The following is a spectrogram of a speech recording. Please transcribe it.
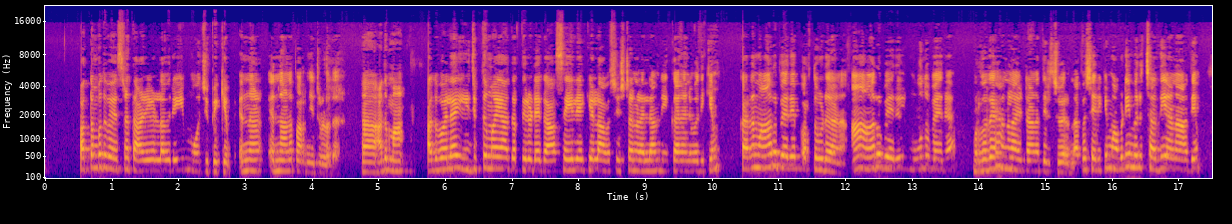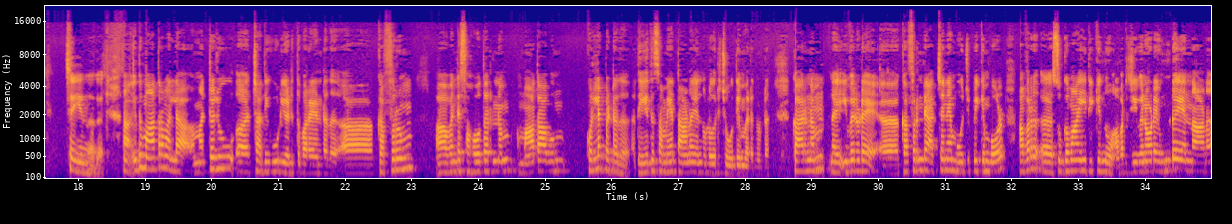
പത്തൊമ്പത് വയസ്സിന് താഴെയുള്ളവരെയും മോചിപ്പിക്കും എന്ന് എന്നാണ് പറഞ്ഞിട്ടുള്ളത്. അത് മാ അതുപോലെ ഈജിപ്തുമായി അതിർത്തിയുടെ ഗാസയിലേക്കുള്ള അവശിഷ്ടങ്ങളെല്ലാം നീക്കാൻ അനുവദിക്കും. കാരണം ആറു പേരെ പുറത്തുവിടുകയാണ് ആ ആറു പേരിൽ മൂന്ന് പേര് മൃതദേഹങ്ങളായിട്ടാണ് തിരിച്ചു വരുന്നത്. അപ്പൊ ശരിക്കും അവിടെയും ഒരു ചതിയാണ് ആദ്യം ചെയ്യുന്നത്. ഇത് മാത്രമല്ല മറ്റൊരു ചതി കൂടി എടുത്തു പറയേണ്ടത്. കഫറും അവന്റെ സഹോദരനും മാതാവും കൊല്ലപ്പെട്ടത് അത് ഏത് സമയത്താണ് എന്നുള്ള ഒരു ചോദ്യം വരുന്നുണ്ട്. കാരണം ഇവരുടെ ഖഫറിന്റെ അച്ഛനെ മോചിപ്പിക്കുമ്പോൾ അവർ സുഖമായിരിക്കുന്നു അവർ ജീവനോടെ ഉണ്ട് എന്നാണ്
